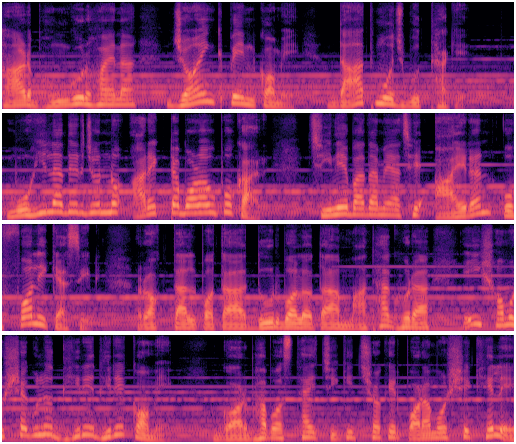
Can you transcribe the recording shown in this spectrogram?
হাড় ভঙ্গুর হয় না, জয়েন্ট পেন কমে, দাঁত মজবুত থাকে। মহিলাদের জন্য আরেকটা বড় উপকার। চীনে বাদামে আছে আয়রন ও ফলিক অ্যাসিড। রক্তাল্পতা, দুর্বলতা মাথা ঘোরা এই সমস্যাগুলো ধীরে ধীরে কমে। গর্ভাবস্থায় চিকিৎসকের পরামর্শে খেলে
